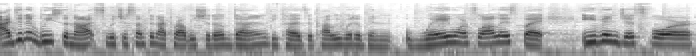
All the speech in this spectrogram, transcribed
I didn't bleach the knots, which is something I probably should have done because it probably would have been way more flawless. But even just for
